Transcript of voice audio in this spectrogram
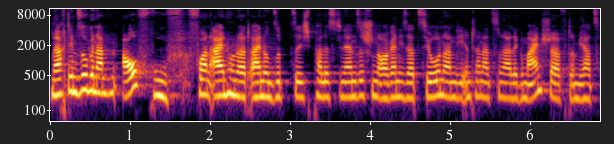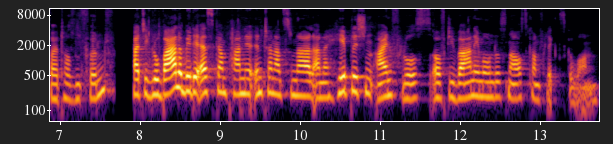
Nach dem sogenannten Aufruf von 171 palästinensischen Organisationen an die internationale Gemeinschaft im Jahr 2005 hat die globale BDS-Kampagne international einen erheblichen Einfluss auf die Wahrnehmung des Nahostkonflikts gewonnen.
